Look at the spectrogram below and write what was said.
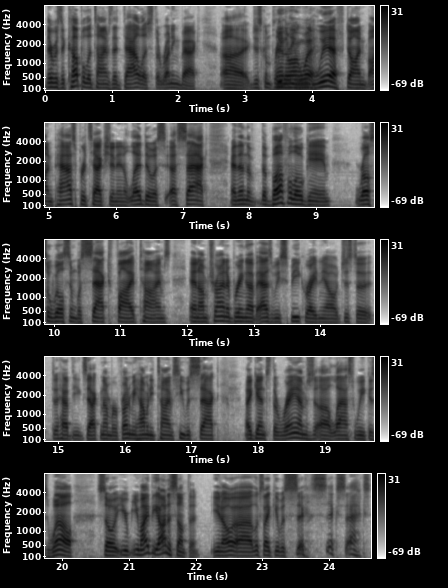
there was a couple of times that Dallas, the running back, uh, just completely whiffed on, on pass protection and it led to a, a sack. And then the, the Buffalo game, Russell Wilson was sacked five times and I'm trying to bring up as we speak right now, just to, to have the exact number in front of me, how many times he was sacked against the Rams uh, last week as well. So you, you might be onto something. You know, uh, looks like it was six, six sacks.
